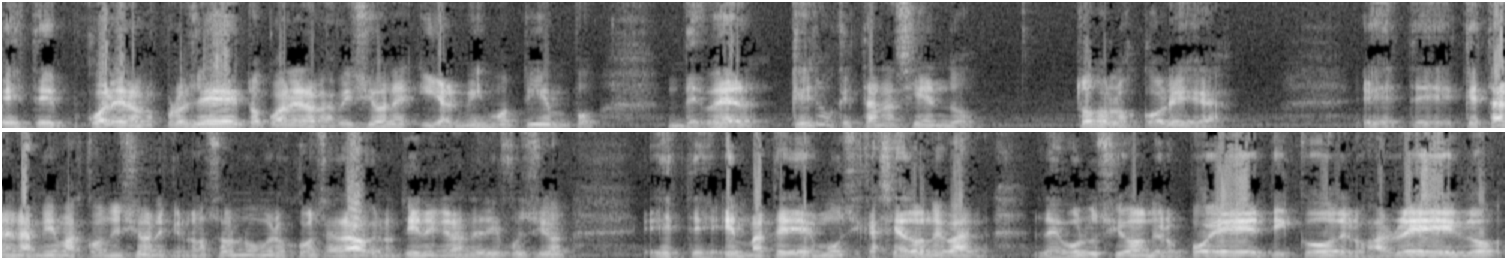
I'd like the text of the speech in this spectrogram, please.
este, cuáles eran los proyectos, cuáles eran las visiones y al mismo tiempo de ver qué es lo que están haciendo todos los colegas este, que están en las mismas condiciones, que no son números consagrados, que no tienen grande difusión, este, en materia de música, hacia dónde va la evolución de lo poético, de los arreglos.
